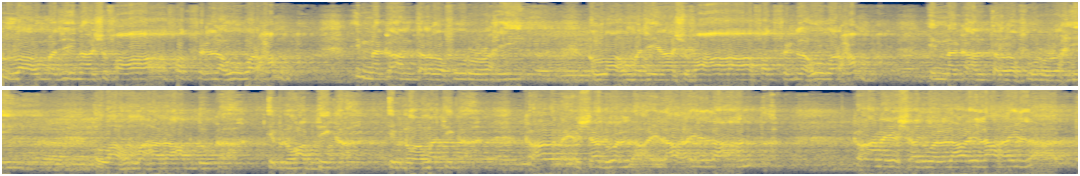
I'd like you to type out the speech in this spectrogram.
اللهم جئنا شفعاء فاغفر له وارحمه انك انت الغفور الرحيم اللهم جئنا شفعاء فاغفر له وارحمه انك انت الغفور الرحيم اللهم هذا عبدك ابن عبدك ابن امتك كان يشهد ان لا اله الا انت كان يشهد ان لا اله الا انت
